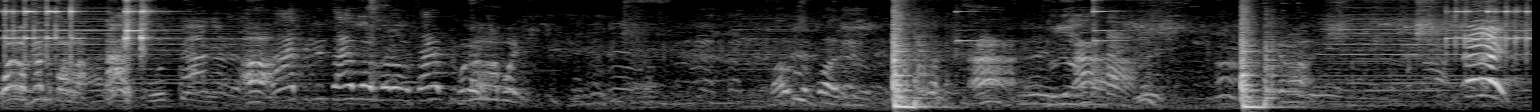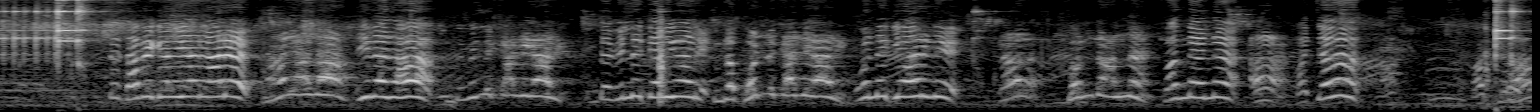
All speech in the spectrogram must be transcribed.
போய் உட்காந்து போடா ஆத்துக்கு சாப்பாடு போறோம் சாப்பிட்டு போடா போய். பாரு பாரு ஆ. சபைக்கு அதிகாரி யாரு. நீதானா இந்த வில்லுக்கு அதிகாரி. இந்த வில்லுக்கு அதிகாரி இந்த பொண்ணுக்கு அதிகாரி. உன்னைக்கு யாரு நீ நான் சொந்த அண்ணன். சொந்த ஆ. மச்சான் மச்சான்.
